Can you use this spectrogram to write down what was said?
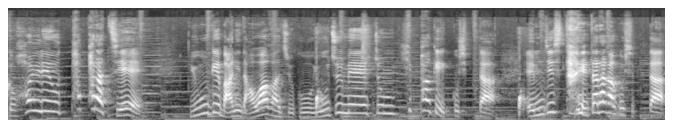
또 헐리우드 파파라치에 요게 많이 나와가지고 요즘에 좀 힙하게 입고 싶다. MG 스타일 따라가고 싶다.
